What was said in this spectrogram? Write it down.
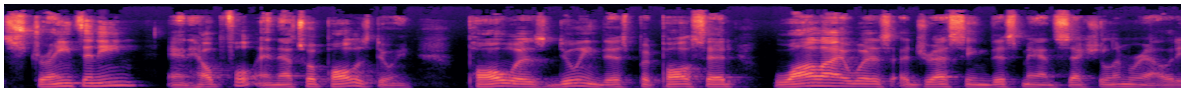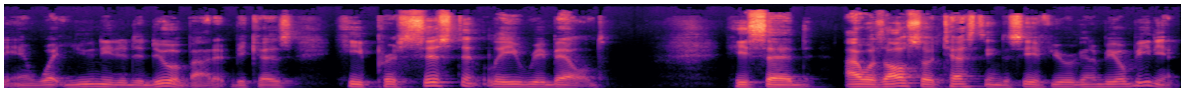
strengthening and helpful. And that's what Paul is doing. Paul was doing this, but Paul said, while I was addressing this man's sexual immorality and what you needed to do about it, because he persistently rebelled, he said, I was also testing to see if you were going to be obedient.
